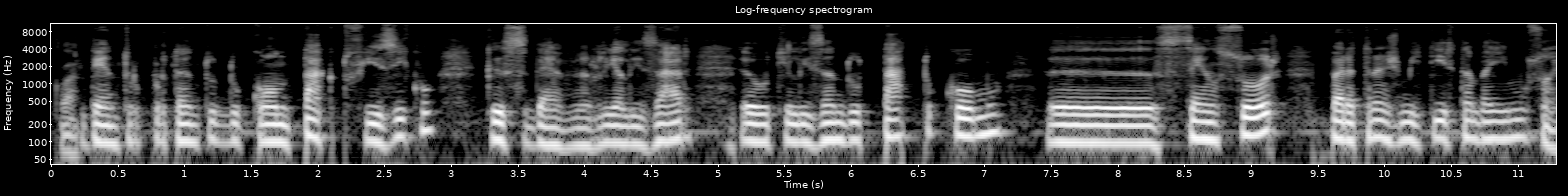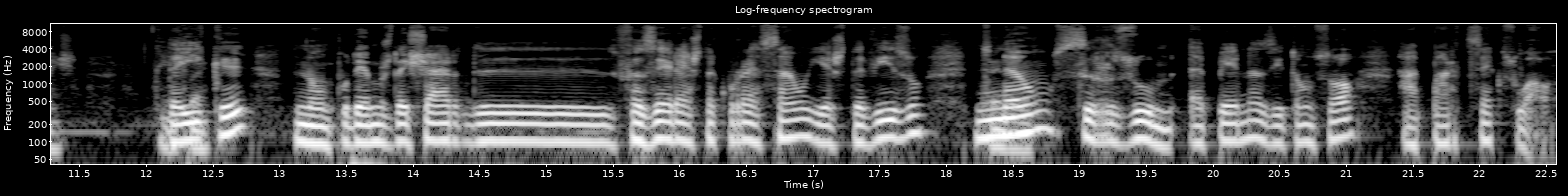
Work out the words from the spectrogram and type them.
claro. dentro, portanto, do contacto físico que se deve realizar eh, utilizando o tato como eh, sensor para transmitir também emoções. Daí que não podemos deixar de fazer esta correção e este aviso. não se resume apenas e tão só à parte sexual.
